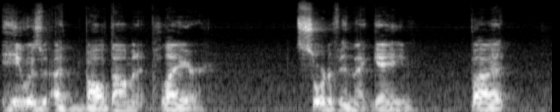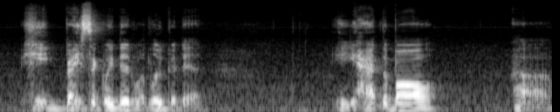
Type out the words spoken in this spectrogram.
he was a ball dominant player, sort of in that game, but he basically did what Luka did. He had the ball. Uh,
